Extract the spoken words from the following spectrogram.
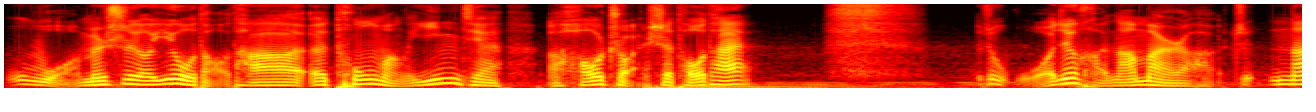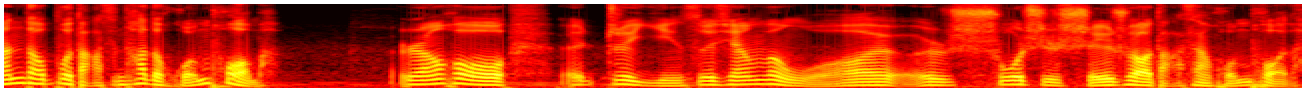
我们是要诱导他，呃，通往阴间，好转世投胎。这我就很纳闷啊，这难道不打算他的魂魄吗？然后，呃，这尹思贤问我，说是谁说要打散魂魄的？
